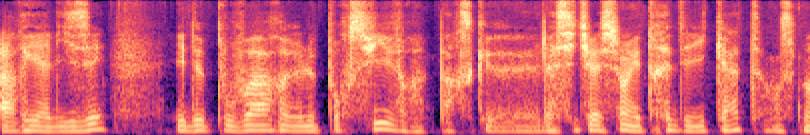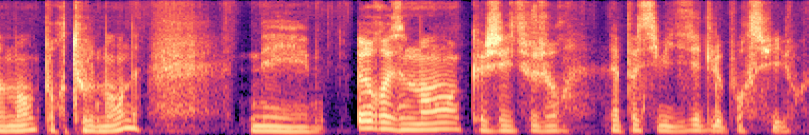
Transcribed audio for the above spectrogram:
à réaliser et de pouvoir euh, le poursuivre parce que la situation est très délicate en ce moment pour tout le monde. Mais heureusement que j'ai toujours la possibilité de le poursuivre.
